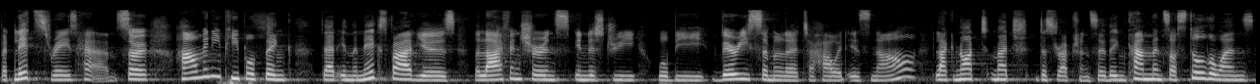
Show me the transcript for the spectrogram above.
But let's raise hands. So, how many people think that in the next five years, the life insurance industry will be very similar to how it is now? Like, not much disruption. So, the incumbents are still the ones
